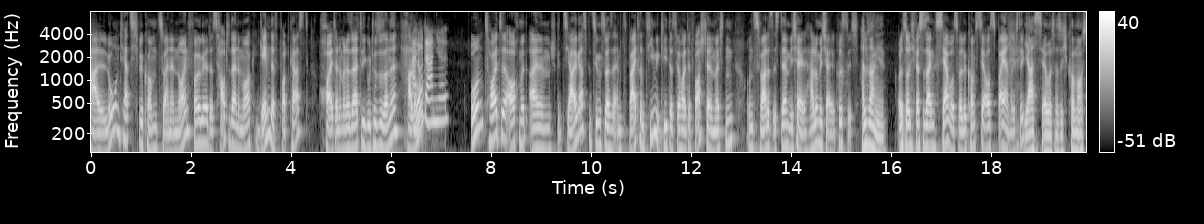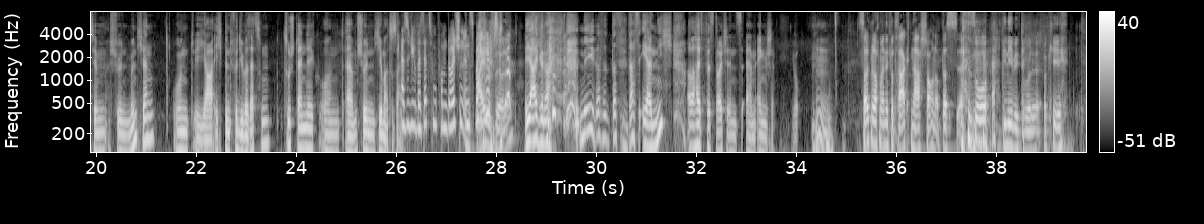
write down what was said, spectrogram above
Hallo und herzlich willkommen zu einer neuen Folge des How to Dynamorg Game Dev Podcast. Heute an meiner Seite die gute Susanne. Hallo. Hallo Daniel. Und heute auch mit einem Spezialgast beziehungsweise einem weiteren Teammitglied, das wir heute vorstellen möchten. Und zwar, das ist der Michael. Hallo Michael, grüß dich. Hallo Daniel. Oder sollte ich besser sagen Servus, weil du kommst ja aus Bayern, richtig? Ja, Servus. Also ich komme aus dem schönen München und ja, ich bin für die Übersetzung zuständig und ähm, schön hier mal zu sein. Also die Übersetzung vom Deutschen ins Bayerische, oder? ja, genau. nee, das, das, das eher nicht, aber halt fürs Deutsche ins ähm, Englische. Jo. Hm. Sollten wir noch mal in den Vertrag nachschauen, ob das äh, so genehmigt wurde. Okay.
